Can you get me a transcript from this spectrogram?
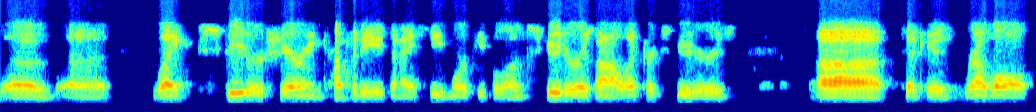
of uh, like scooter sharing companies, and I see more people on scooters, on electric scooters, uh, such as Revel,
